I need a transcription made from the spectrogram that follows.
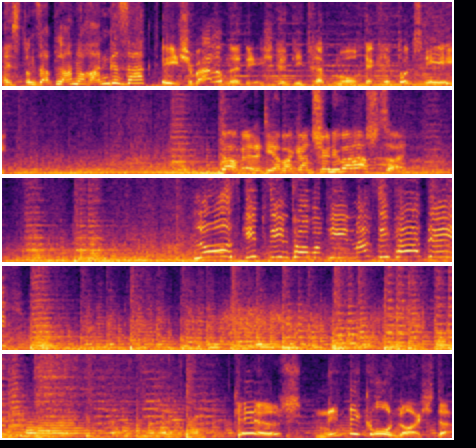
Ist unser Plan noch angesagt? Ich warne dich. Die Treppen hoch, der kriegt uns nie. Da werdet ihr aber ganz schön überrascht sein. Los, gib's ihnen, Turbotin, mach sie fertig! Kirsch, nimm den Kronleuchter.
